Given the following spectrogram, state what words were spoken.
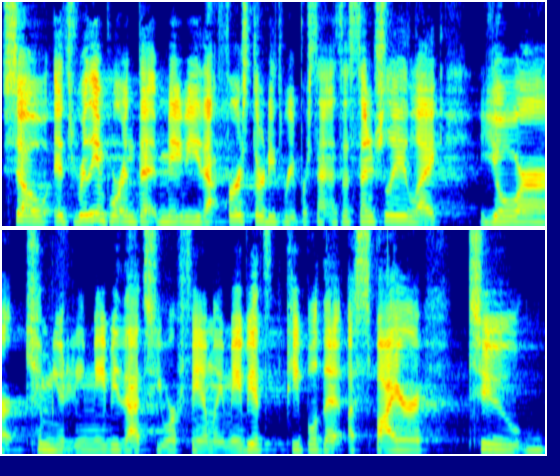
So it's really important that maybe that first 33% is essentially like your community. Maybe that's your family. Maybe it's people that aspire to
